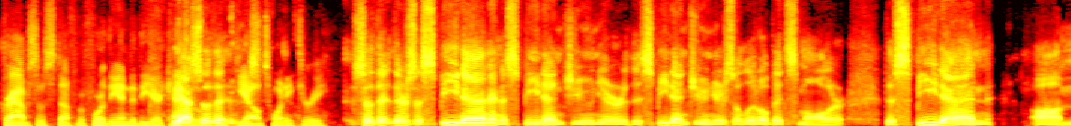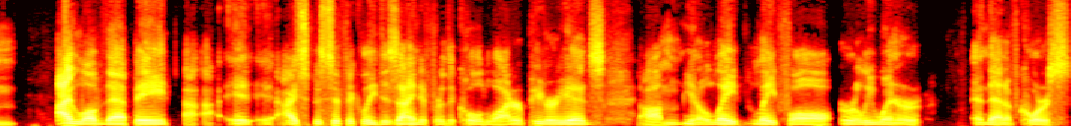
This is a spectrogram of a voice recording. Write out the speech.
grab some stuff before the end of the year. yeah, so the BTL twenty three. So the, there's a Speed N and a Speed N Junior. The Speed N Junior is a little bit smaller. The Speed N, um, I love that bait. I, it, I specifically designed it for the cold water periods. Um, you know, late late fall, early winter, and then of course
